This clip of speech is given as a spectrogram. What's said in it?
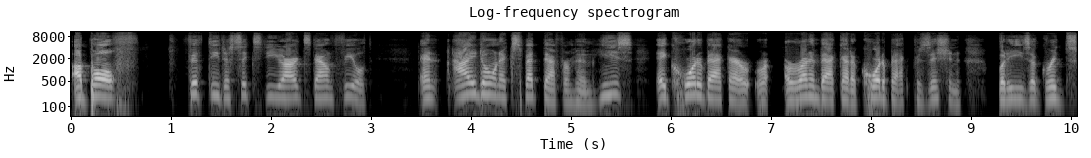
a ball f 50 to 60 yards downfield, and I don't expect that from him. He's a quarterback a running back at a quarterback position, but he's a s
